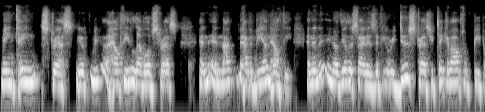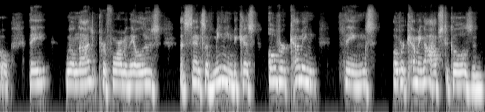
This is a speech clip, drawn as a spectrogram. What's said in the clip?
maintain stress, you know, a healthy level of stress and, and not have it be unhealthy? And then, you know, the other side is if you reduce stress, you take it off of people, they will not perform and they'll lose a sense of meaning because overcoming things, overcoming obstacles and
